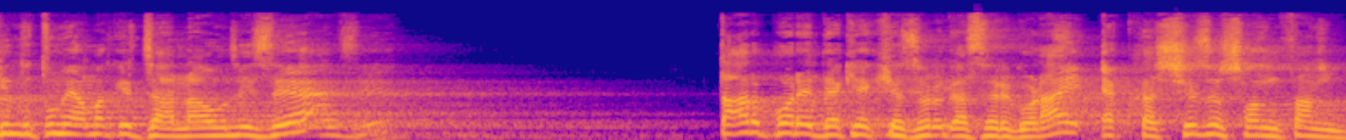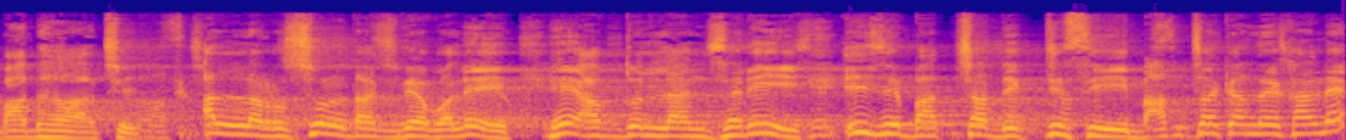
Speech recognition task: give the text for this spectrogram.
কিন্তু তুমি আমাকে জানাওনি যে তারপরে দেখে খেজুর গাছের গোড়ায় একটা শিশু সন্তান বাধা আছে। আল্লাহ রসুল ডাক দিয়ে বলে, হে আব্দুল্লাহ এই যে বাচ্চা দেখতেছি, বাচ্চা কেন এখানে?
